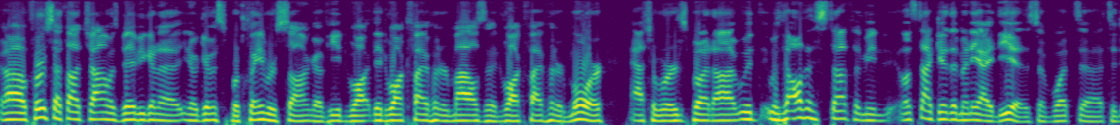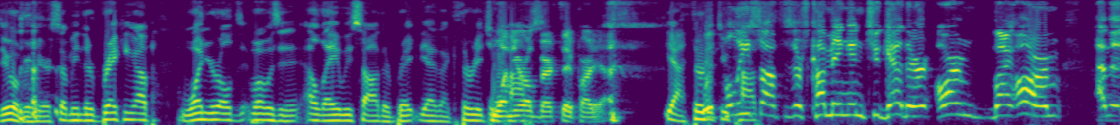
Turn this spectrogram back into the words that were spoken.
Uh, first, I thought John was maybe gonna, you know, give us a Proclaimer song of he'd walk, they'd walk 500 miles and they'd walk 500 more afterwards. But uh, with with all this stuff, I mean, let's not give them any ideas of what uh, to do over here. So I mean, they're breaking up one year old. What was it in L.A. We saw they're break yeah like thirty two one year old birthday party. Yeah, yeah thirty two. With police cops. officers coming in together, arm by arm. I mean,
